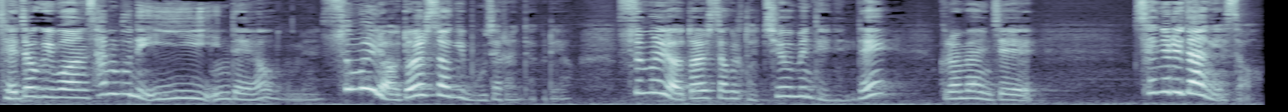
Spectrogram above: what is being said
재적 의원 3분의 2인데요. 그러면 28석이 모자란다 그래요. 28석을 더 채우면 되는데 그러면 이제 새누리당에서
